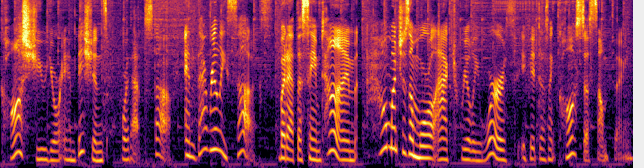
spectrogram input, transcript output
costs you your ambitions for that stuff. And that really sucks. But at the same time, how much is a moral act really worth if it doesn't cost us something?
